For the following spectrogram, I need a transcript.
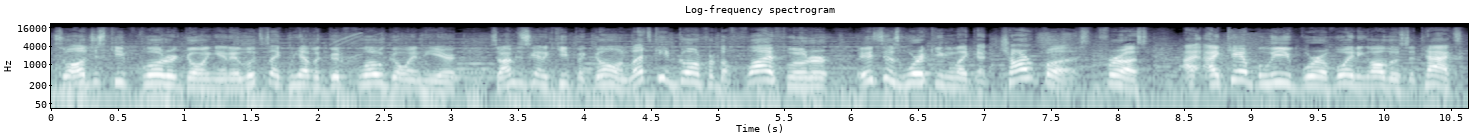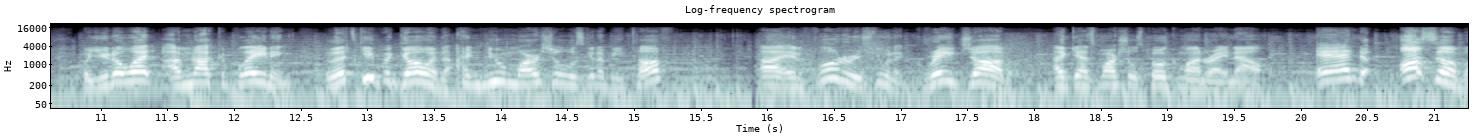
so I'll just keep Floater going, and it looks like we have a good flow going here, so I'm just going to keep it going. Let's keep going for the Fly Floater. It's just working like a charm for us. I, I can't believe we're avoiding all those attacks, but you know what? I'm not complaining. Let's keep it going. I knew Marshal was going to be tough, uh, and Floater is doing a great job against Marshal's Pokemon right now. And awesome!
